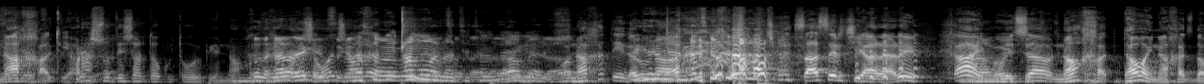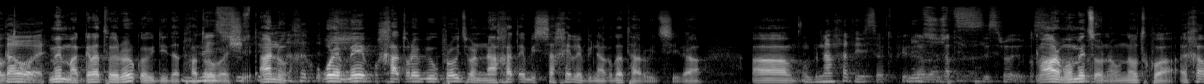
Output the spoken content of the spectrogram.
ნახატი, არასოდეს არ დაგვიტოვებიან ნახატი. ხო და ხარა ეგ ნახატი ეგ არის ო ნახატი ეგ არ უნდა სასერჩი არ არის? კაი, მოიცა ნახატი. დავაი ნახატს დავტოვე. მე მაგრად ვერ ვერკვევი დიდად ხატრობაში. ანუ უყურე მე ხატრები უფრო ვიცი, მაგრამ ნახატების სახელები ნახდათ არ ვიცი რა. აა ნახათ ისე თქვი რა რაღაც ის რო იყოს არა მომეწონა უნდა თქვა ეხა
